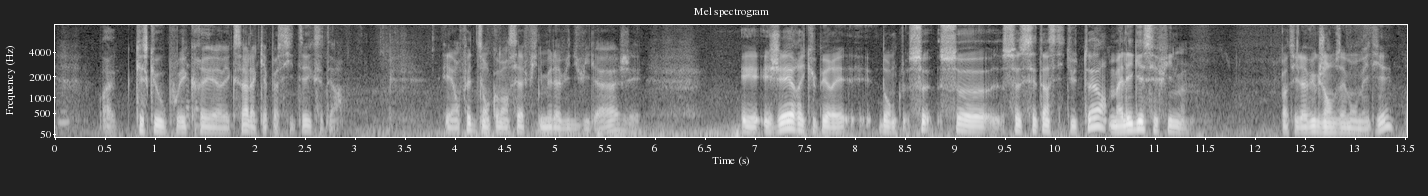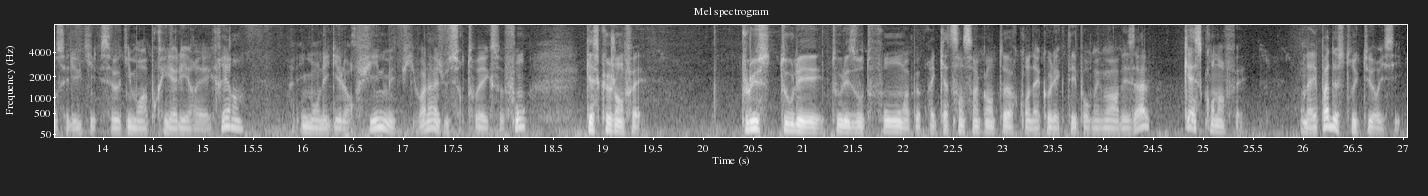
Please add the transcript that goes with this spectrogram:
qu'est-ce que vous pouvez créer avec ça, la capacité, etc. Et en fait, ils ont commencé à filmer la vie du village. Et, j'ai récupéré. Donc, ce- ce- ce- cet instituteur m'a légué ses films. Quand il a vu que j'en faisais mon métier, c'est eux qui m'ont appris à lire et à écrire. hein. Ils m'ont légué leurs films, et puis voilà, je me suis retrouvé avec ce fonds. Qu'est-ce que j'en fais? Plus tous les, tous les autres fonds, à peu près 450 heures qu'on a collectés pour Mémoire des Alpes, qu'est-ce qu'on en fait? On n'avait pas de structure ici.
